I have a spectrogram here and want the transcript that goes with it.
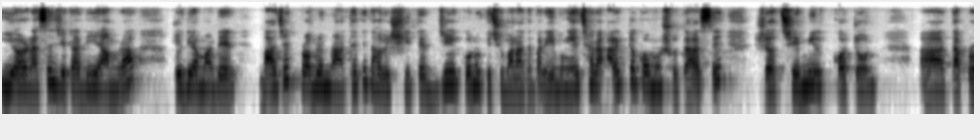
ইয়ার্ন আছে, যেটা দিয়ে আমরা যদি আমাদের বাজেট প্রবলেম না থাকে, তাহলে শীতের যে কোনো কিছু বানাতে পারি। এবং এছাড়া আরেকটা কমন সুতা আছে, সেটা হচ্ছে মিল্ক কটন তারপর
